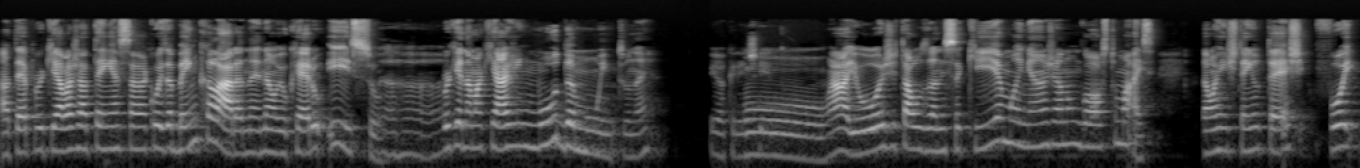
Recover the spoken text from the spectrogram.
Até porque ela já tem essa coisa bem clara, né? Não, eu quero isso. Aham, Porque na maquiagem muda muito, né? Eu acredito. O... Ah, e hoje tá usando isso aqui e amanhã já não gosto mais. Então a gente tem o teste. Foi.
